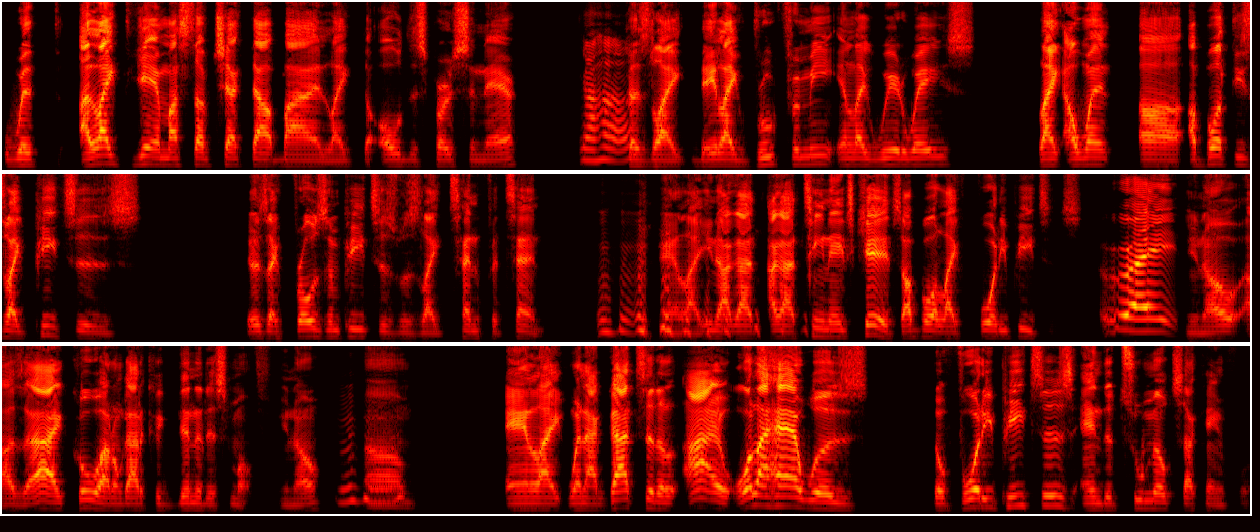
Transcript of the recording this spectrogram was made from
with I like getting my stuff checked out by like the oldest person there Uh-huh. because like they like root for me in like weird ways. Like I went uh I bought these like pizzas. There's like frozen pizzas was like 10 for 10. Mhm. And like, you know, I got I got teenage kids. I bought like 40 pizzas. right. You know, I was like, all right, cool. I don't gotta cook dinner this month, you know? Mhm. Um, and like when I got to the aisle, all I had was the 40 pizzas and the two milks I came for.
